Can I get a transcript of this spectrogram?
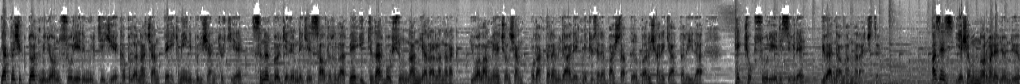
Yaklaşık 4 milyon Suriyeli mülteciye kapılarını açan ve ekmeğini bölüşen Türkiye, sınır bölgelerindeki saldırılar ve iktidar boşluğundan yararlanarak yuvalanmaya çalışan odaklara müdahale etmek üzere başlattığı barış harekatlarıyla pek çok Suriyelisi bile güvenli alanlar açtı. Azez yaşamın normale döndüğü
